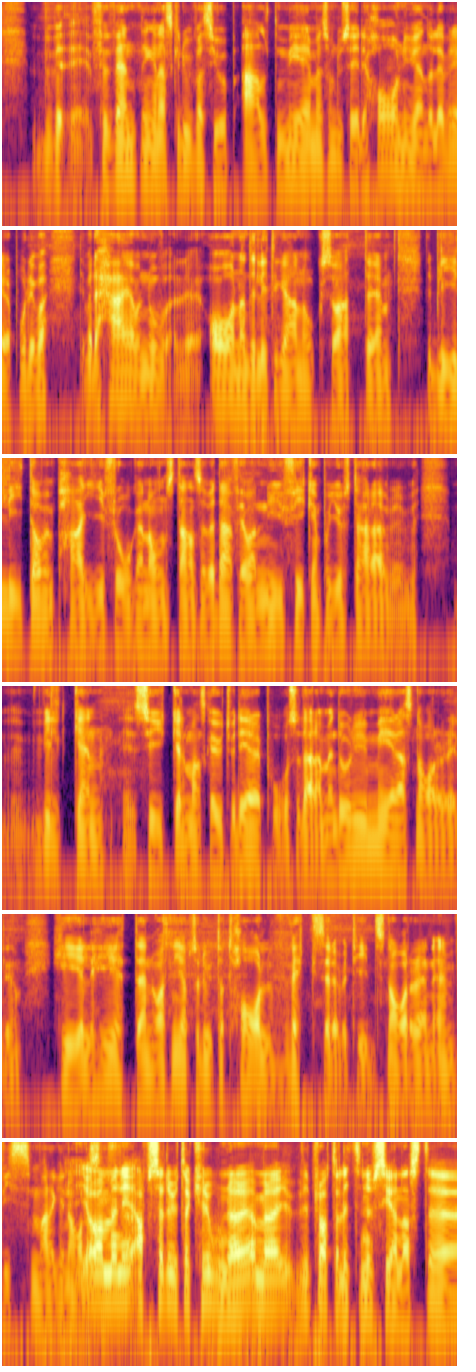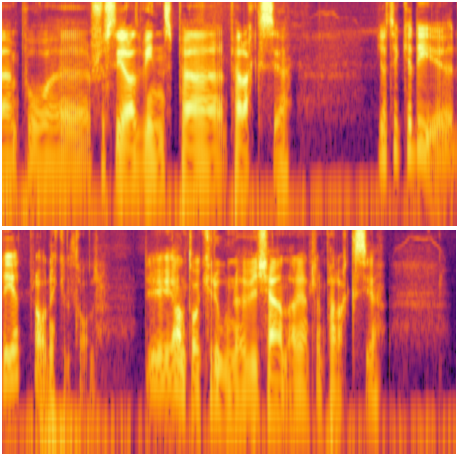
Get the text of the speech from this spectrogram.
förväntningarna skruvas ju upp allt mer men som du säger det har ni ju ändå levererat på. Det var det, var det här jag nog eh, anade lite grann också att eh, det blir lite av en paj i frågan någonstans och det var därför jag var nyfiken på just det här eh, vilken eh, cykel man ska utvärdera på och sådär men då är det ju mera snarare liksom helheten och att ni absoluta tal växer över tid snarare än en viss marginal. Ja men i absoluta kronor. Jag menar, vi pratade lite nu senast eh, på eh, justerad vinst per, per aktie. Jag tycker det, det är ett bra nyckeltal. Det är antal kronor vi tjänar egentligen per aktie.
